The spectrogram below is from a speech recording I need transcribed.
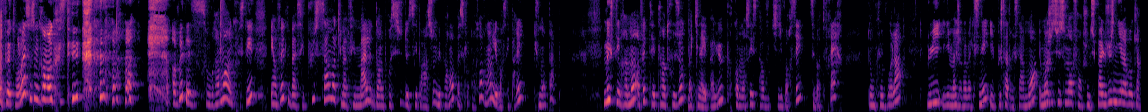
en fait, voilà, elles se sont vraiment incrustées. en fait, elles se sont vraiment incrustées. Et en fait, bah, c'est plus ça, moi, qui m'a fait mal dans le processus de séparation de mes parents. Parce qu'en soi, vraiment, les voir séparés, je m'en tape. Mais c'était vraiment, en fait, cette intrusion bah, qui n'avait pas lieu. Pour commencer, c'est pas vous qui divorcez, c'est votre frère. Donc euh, voilà. Lui, il est majeur vacciné, il peut s'adresser à moi. Et moi, je suis son enfant. Je ne suis pas le juge ni l'avocat.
